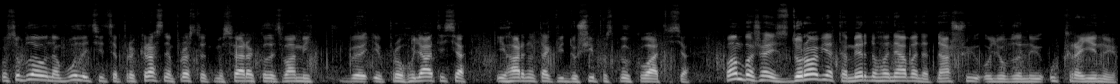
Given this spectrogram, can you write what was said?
Особливо на вулиці. Це прекрасна просто атмосфера, коли з вами е, і прогулятися і гарно так від душі поспілкуватися. Вам бажаю здоров'я та мирного неба над нашою улюбленою Україною.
